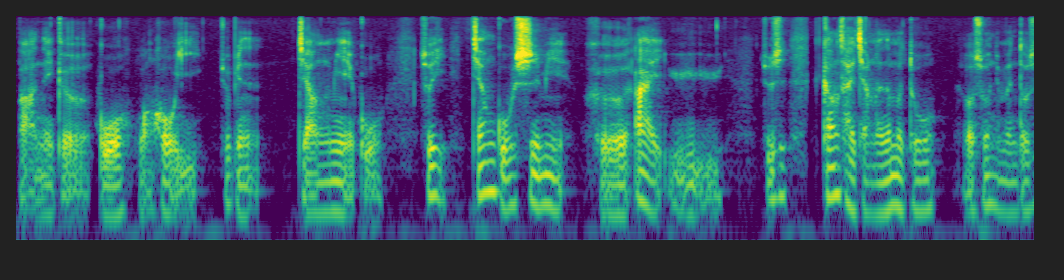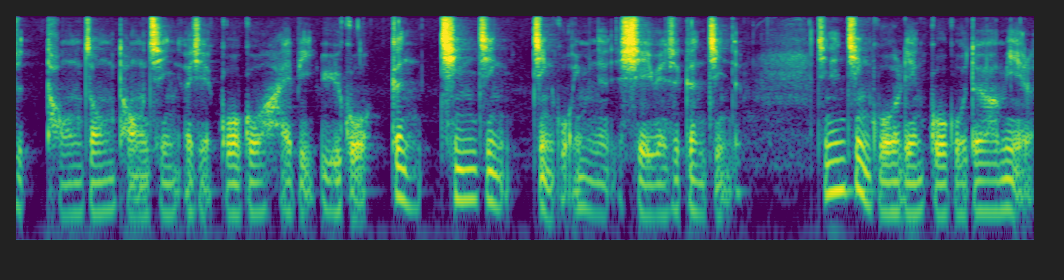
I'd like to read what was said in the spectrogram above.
把那个国往后移，就变成江灭国。所以江国世灭，何爱于虞？就是刚才讲了那么多，我说你们都是同宗同亲，而且国国还比虞国更亲近。晋国，因为你的血缘是更近的。今天晋国连国国都要灭了，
